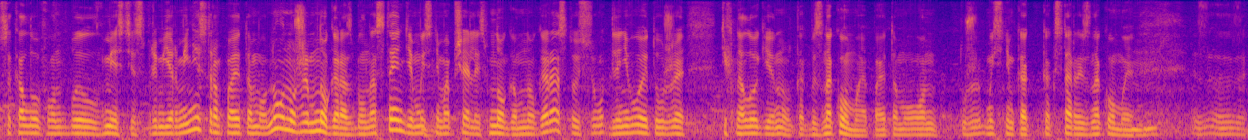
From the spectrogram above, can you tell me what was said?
Соколов, он был вместе с премьер-министром, поэтому, ну, он уже много раз был на стенде, мы с ним общались много-много раз, то есть для него это уже технология, ну, как бы знакомая, поэтому он уже, мы с ним как, как старые знакомые. Mm-hmm.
